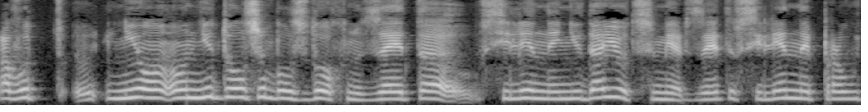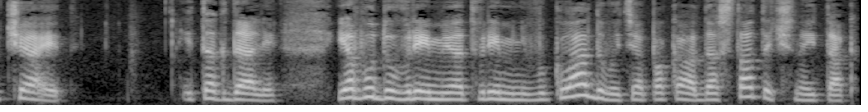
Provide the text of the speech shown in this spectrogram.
А вот э, не, он не должен был сдохнуть. За это Вселенная не дает смерть, за это Вселенная проучает и так далее. Я буду время от времени выкладывать, а пока достаточно и так.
